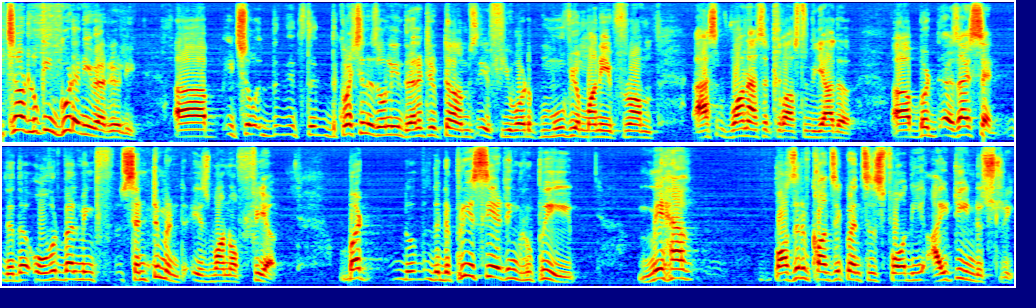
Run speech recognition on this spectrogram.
it's not looking good anywhere really. Uh, it's, it's the, the question is only in relative terms if you were to move your money from as one asset class to the other. Uh, but as I said, the, the overwhelming sentiment is one of fear. But the, the depreciating rupee may have positive consequences for the IT industry.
